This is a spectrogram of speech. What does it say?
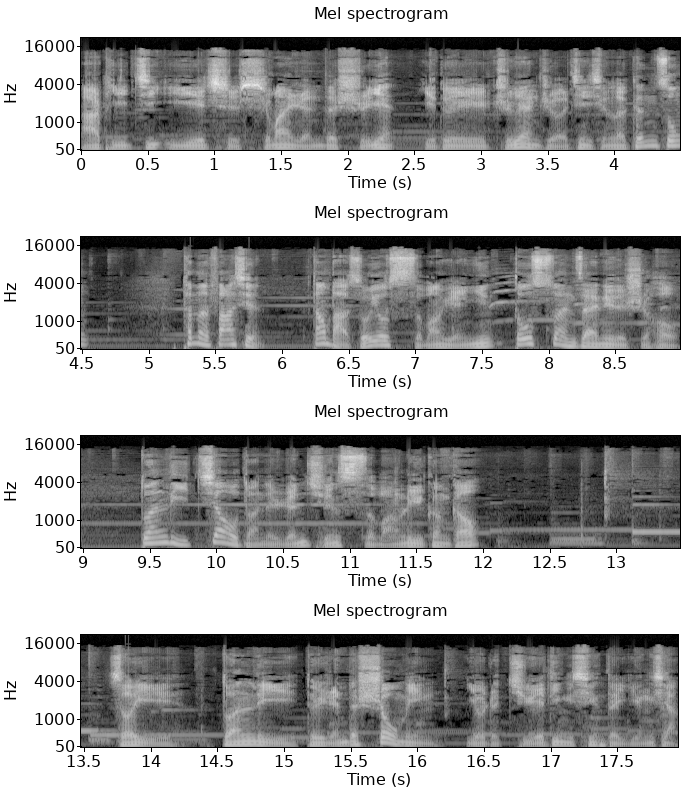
，RPGEH 十万人的实验也对志愿者进行了跟踪，他们发现，当把所有死亡原因都算在内的时候。端粒较短的人群死亡率更高，所以端粒对人的寿命有着决定性的影响。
